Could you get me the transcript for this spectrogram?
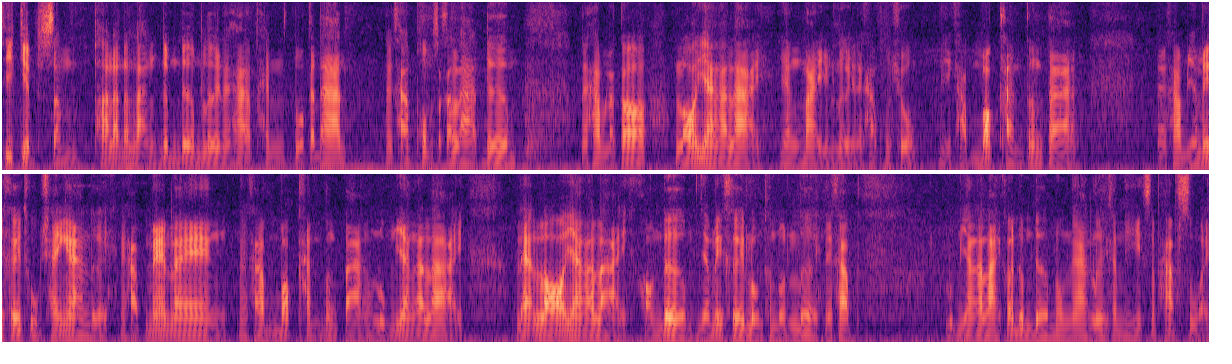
ที่เก็บสัมภาระด้านหลังเดิมๆเลยนะฮะแผ่นตัวกระดานนะครับพรมสักหลาดเดิมนะครับแล้วก็ล้อยางอะไหล่ยังใหม่อยู่เลยนะครับคุณผู้ชมนี่ครับบล็อกขันต่างๆนะครับยังไม่เคยถูกใช้งานเลยนะครับแม่แรงนะครับบล็อกขันต่างๆ หลุมยางอะไหล่และล้อยางอะไหล่ของเดิมยังไม่เคยลงถนนเลยนะครับ หลุมยางอะไหล่ก็เดิมๆโรงงานเลยคันนี้สภาพสวย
